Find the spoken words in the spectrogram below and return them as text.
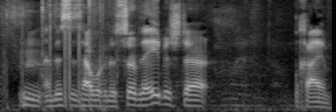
and this is how we're going to serve the Eibush there. L'chaim.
